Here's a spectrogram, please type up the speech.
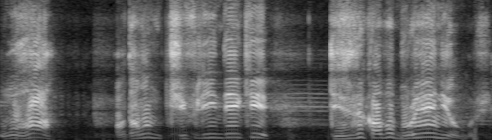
Oha! Adamın çiftliğindeki gizli kapı buraya iniyormuş.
